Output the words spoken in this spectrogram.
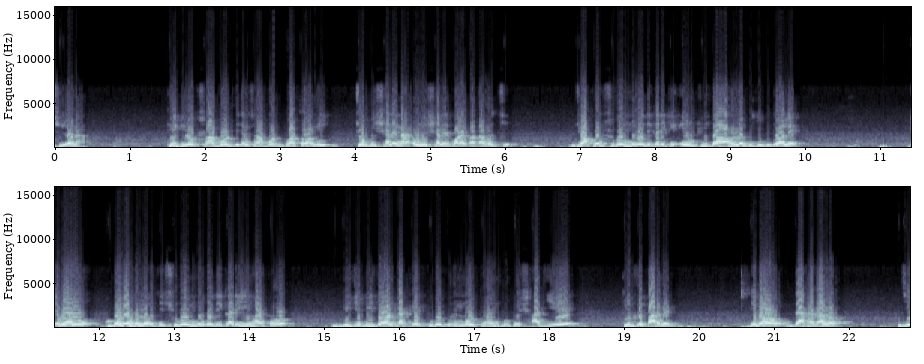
ছিল না। ঠিক লোকসভা ভোট, বিধানসভা ভোট গত, আমি চব্বিশ সালে না, উনিশ সালের পরের কথা বলছি, যখন শুভেন্দু অধিকারীকে এন্ট্রি দেওয়া হলো বিজেপি দলে, এবং মনে হলো যে শুভেন্দু অধিকারী হয়তো বিজেপি দলটাকে পুরোপুরি নতুন রূপে সাজিয়ে তুলতে পারবেন। এবং দেখা গেল যে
